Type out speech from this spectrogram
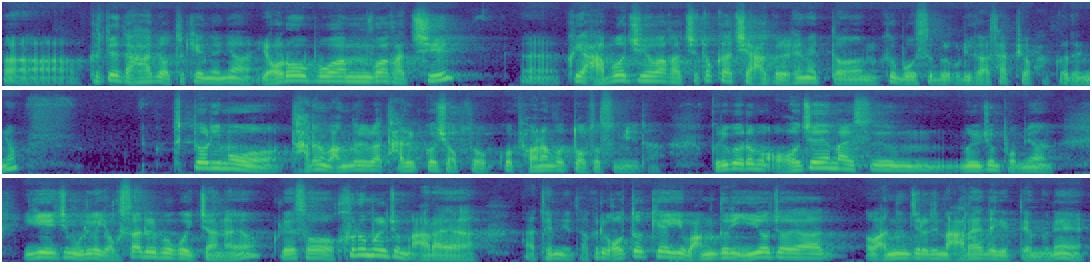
어, 그때 나합이 어떻게 했느냐? 여로보암과 같이 어, 그의 아버지와 같이 똑같이 악을 행했던 그 모습을 우리가 살펴봤거든요. 특별히 뭐 다른 왕들과 다를 것이 없었고 변한 것도 없었습니다. 그리고 여러분 어제 말씀을 좀 보면 이게 지금 우리가 역사를 보고 있잖아요. 그래서 흐름을 좀 알아야 됩니다. 그리고 어떻게 이 왕들이 이어져야 왔는지를 좀 알아야 되기 때문에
